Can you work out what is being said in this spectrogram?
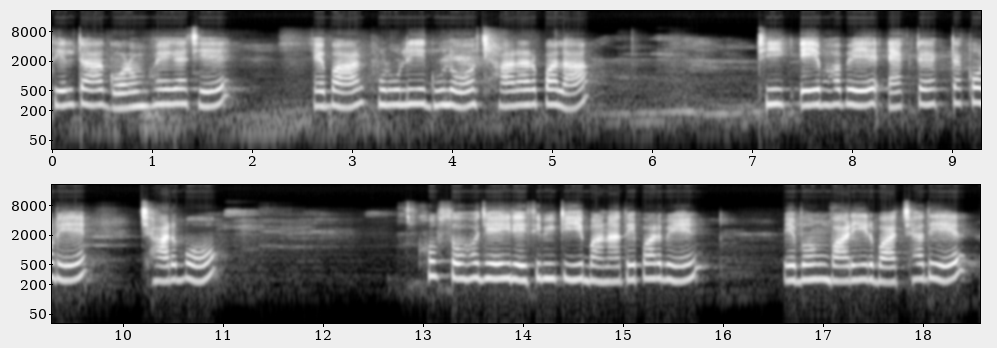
তেলটা গরম হয়ে গেছে। এবার ফুরুলিগুলো ছাড়ার পালা। ঠিক এইভাবে একটা একটা করে ছাড়বো। খুব সহজেই রেসিপিটি বানাতে পারবেন এবং বাড়ির বাচ্চাদের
